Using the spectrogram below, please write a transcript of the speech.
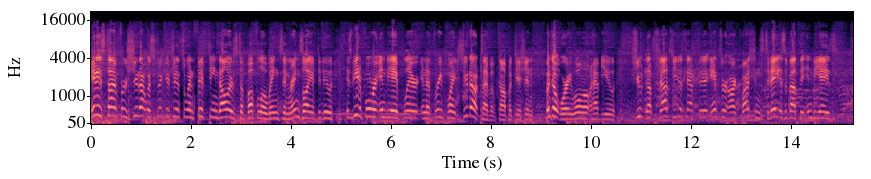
It is time for Shootout with Strick. Your chance to win $15 to Buffalo Wings and Rings. All you have to do is beat a former NBA player in a three point shootout type of competition. But don't worry, we won't have you shooting up shots. You just have to answer our questions. Today is about the NBA's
